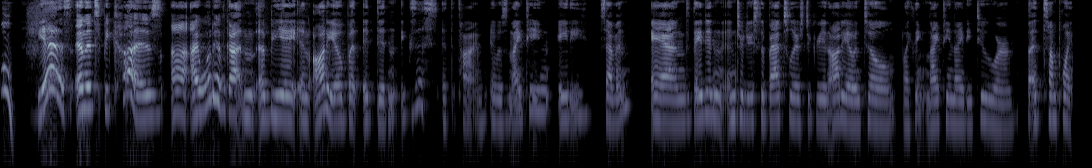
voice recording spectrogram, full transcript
Oh. Yes, and it's because uh, I would have gotten a BA in audio, but it didn't exist at the time. It was 1987 and they didn't introduce the bachelor's degree in audio until I think 1992 or at some point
